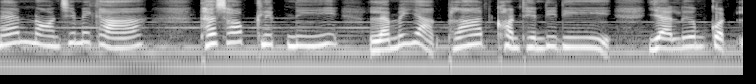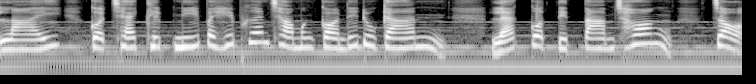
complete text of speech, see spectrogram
แน่นอนใช่ไหมคะ ถ้าชอบคลิปนี้และไม่อยากพลาดคอนเทนต์ดีๆ อย่าลืมกดไลค์กดแชร์คลิปนี้ไปให้เพื่อนชาวมังกรได้ดูกัน และกดติดตามช่องเจาะ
